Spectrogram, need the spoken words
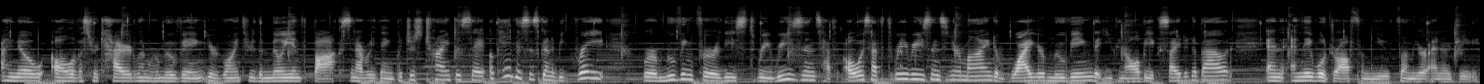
I know all of us are tired when we're moving. You're going through the millionth box and everything, but just trying to say, okay, this is going to be great. We're moving for these three reasons. Have always have three reasons in your mind of why you're moving that you can all be excited about, and and they will draw from you from your energy.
